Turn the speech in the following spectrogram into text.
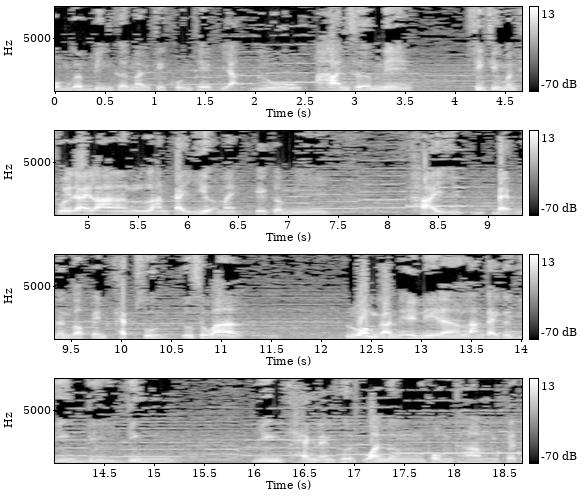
ผมก็บินขึ้นมาที่กรุงเทพอยากรู้อาหารเสริมนี่ จริงๆ มันช่วยได้ร่างร่างกายเยอะไหมแกก็มีขายอีกแบบหนึ่งก็เป็นแคปซูลรู้สึกว่ารวมกันเอ็นนี้แล้วร่างกายก็ยิ่งดียิ่งยิ่งแข็งแรงขึ้น วันหนึ่งผมทำแคป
